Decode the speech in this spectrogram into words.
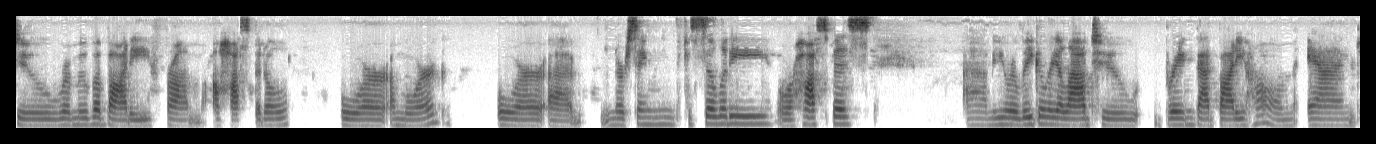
to remove a body from a hospital or a morgue or a nursing facility or hospice. Um, you are legally allowed to bring that body home and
